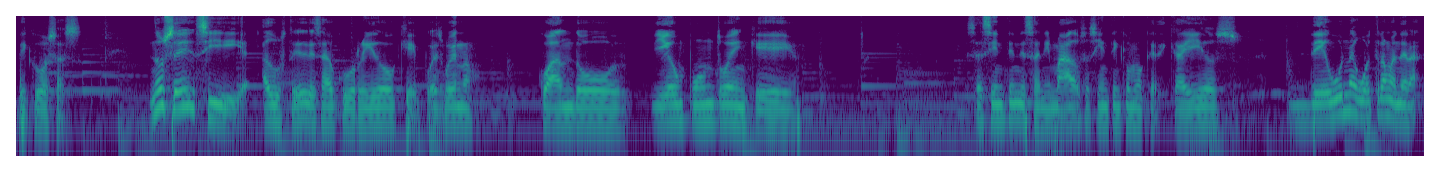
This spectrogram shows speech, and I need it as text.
de cosas. No sé si a ustedes les ha ocurrido que, pues bueno, cuando llega un punto en que se sienten desanimados, se sienten como que decaídos, de una u otra manera,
